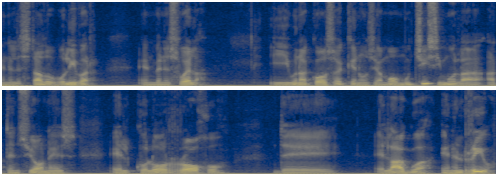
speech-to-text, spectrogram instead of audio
en el estado Bolívar, en Venezuela. Y una cosa que nos llamó muchísimo la atención es el color rojo de el agua en el río.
